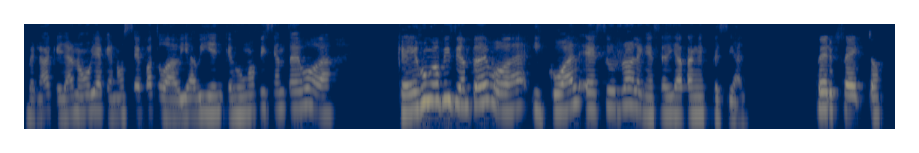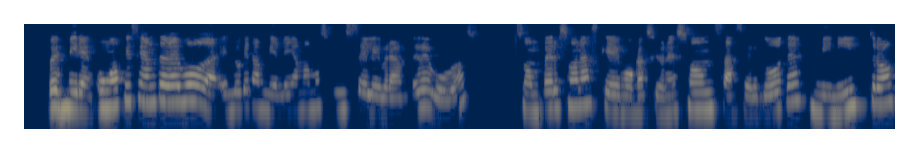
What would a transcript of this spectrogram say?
¿verdad? Aquella novia que no sepa todavía bien que es un oficiante de boda, qué es un oficiante de boda y cuál es su rol en ese día tan especial. Perfecto. Pues miren, un oficiante de boda es lo que también le llamamos un celebrante de bodas. Son personas que en ocasiones son sacerdotes, ministros,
